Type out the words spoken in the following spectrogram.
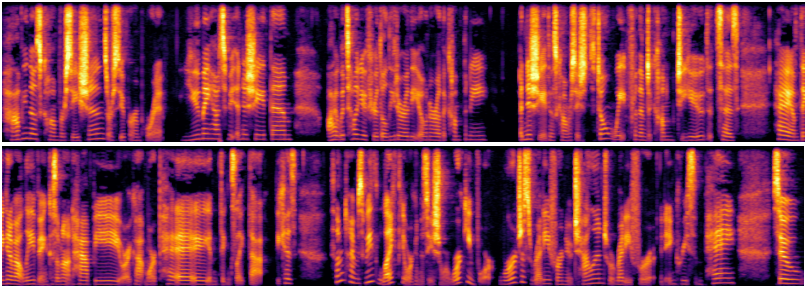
having those conversations are super important. You may have to initiate them. I would tell you if you're the leader or the owner of the company, initiate those conversations. Don't wait for them to come to you that says, hey, I'm thinking about leaving because I'm not happy or I got more pay and things like that. Because sometimes we like the organization we're working for. We're just ready for a new challenge. We're ready for an increase in pay. So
